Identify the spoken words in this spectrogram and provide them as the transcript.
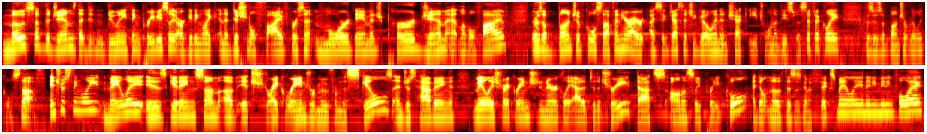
Most of the gems that didn't do anything previously are getting like an additional 5% more damage per gem at level 5. There's a bunch of cool stuff in here. I, I suggest that you go in and check each one of these specifically because there's a bunch of really cool stuff. Interestingly, melee is getting some of its strike range removed from the skills and just having melee strike range generically added to the tree. That's honestly pretty cool. I don't know if this is going to fix melee in any meaningful way,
